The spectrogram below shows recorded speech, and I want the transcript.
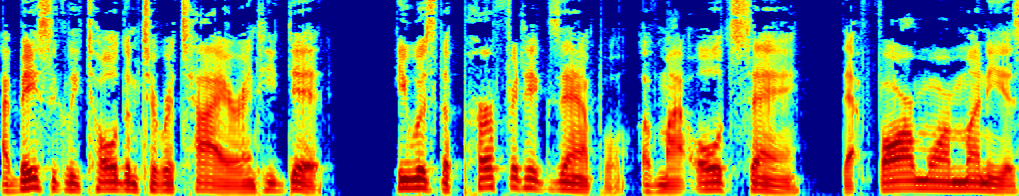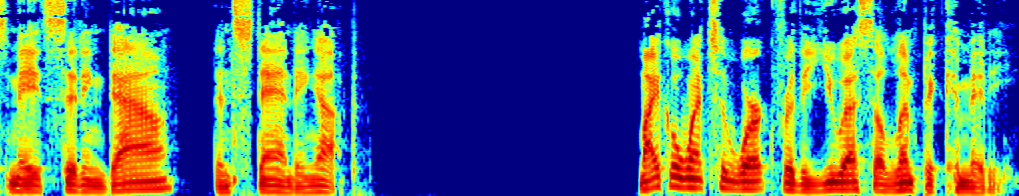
I basically told him to retire, and he did. He was the perfect example of my old saying that far more money is made sitting down than standing up. Michael went to work for the U.S. Olympic Committee,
